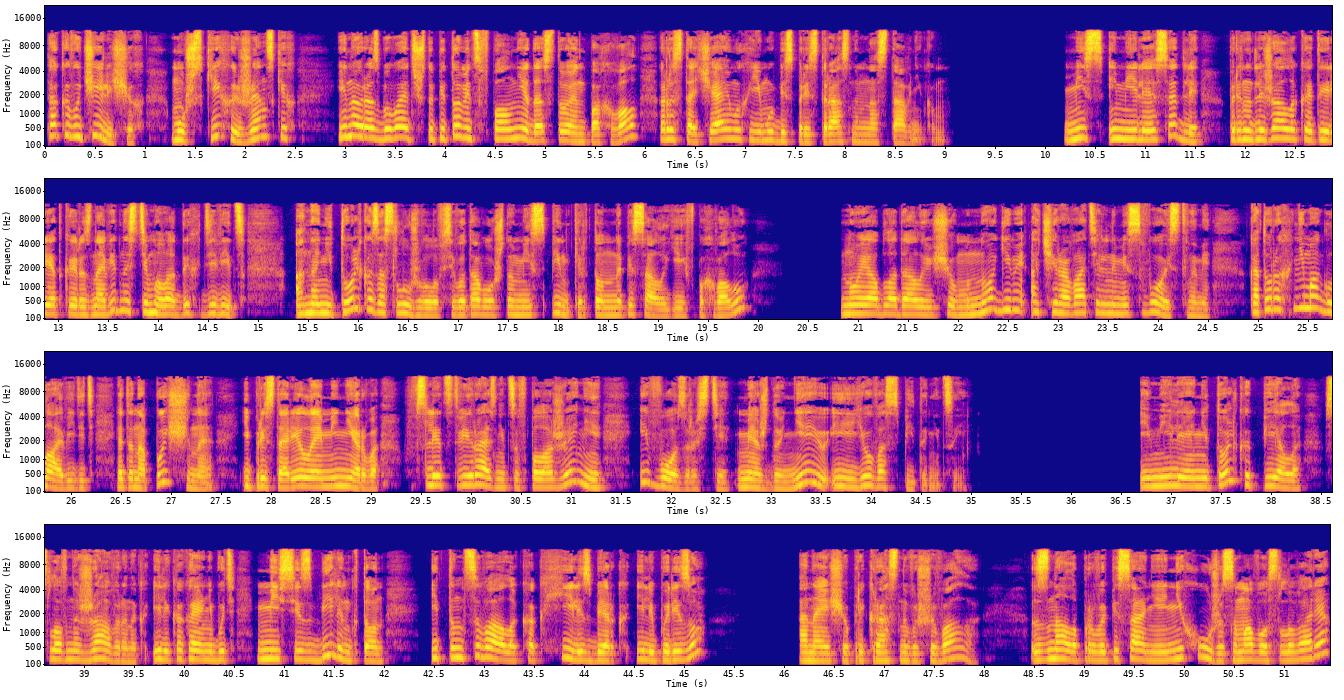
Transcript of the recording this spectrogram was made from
Так и в училищах, мужских и женских, иной раз бывает, что питомец вполне достоин похвал, расточаемых ему беспристрастным наставником. Мисс Эмилия Седли принадлежала к этой редкой разновидности молодых девиц. Она не только заслуживала всего того, что мисс Пинкертон написала ей в похвалу, но и обладала еще многими очаровательными свойствами — которых не могла видеть эта напыщенная и престарелая Минерва вследствие разницы в положении и возрасте между нею и ее воспитанницей. Эмилия не только пела, словно жаворонок или какая-нибудь миссис Биллингтон, и танцевала, как Хиллисберг или Паризо, она еще прекрасно вышивала, знала правописание не хуже самого словаря,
